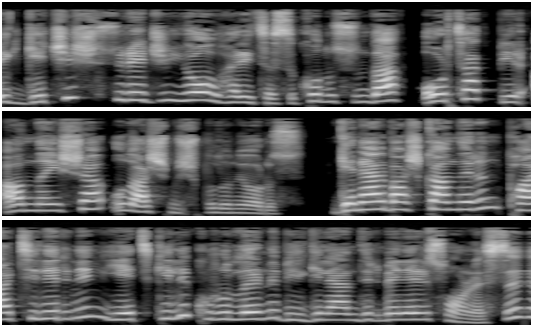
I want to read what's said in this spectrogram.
ve geçiş süreci yol haritası konusunda ortak bir anlayışa ulaşmış bulunuyoruz. Genel başkanların partilerinin yetkili kurullarını bilgilendirmeleri sonrası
